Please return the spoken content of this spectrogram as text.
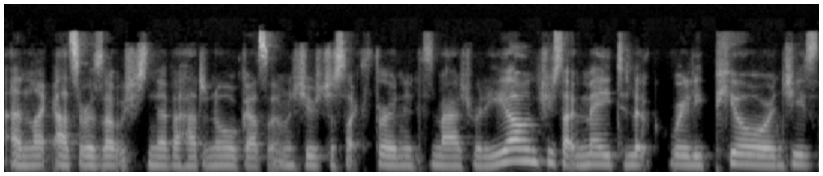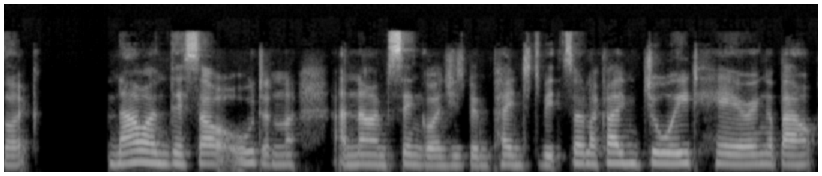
And like as a result, she's never had an orgasm, and she was just like thrown into this marriage really young. She's like made to look really pure, and she's like now I'm this old and and now I'm single and she's been painted to be so like I enjoyed hearing about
